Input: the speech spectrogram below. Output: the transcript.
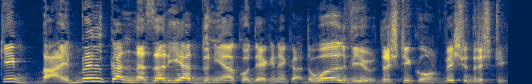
कि बाइबल का नज़रिया दुनिया को देखने का द वर्ल्ड व्यू दृष्टिकोण, विश्व दृष्टि।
